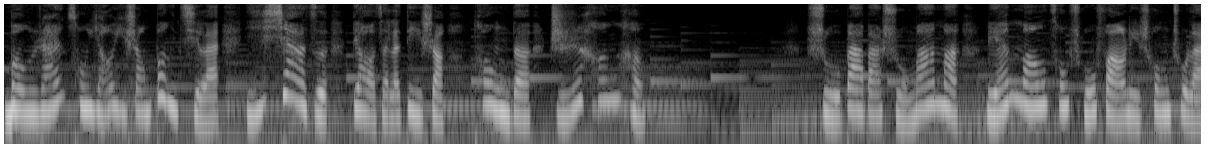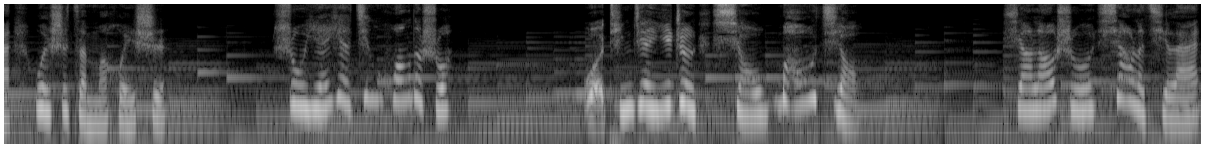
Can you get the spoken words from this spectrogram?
猛然从摇椅上蹦起来，一下子掉在了地上，痛得直哼哼。鼠爸爸、鼠妈妈连忙从厨房里冲出来，问是怎么回事。鼠爷爷惊慌地说。我听见一阵小猫叫，小老鼠笑了起来。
